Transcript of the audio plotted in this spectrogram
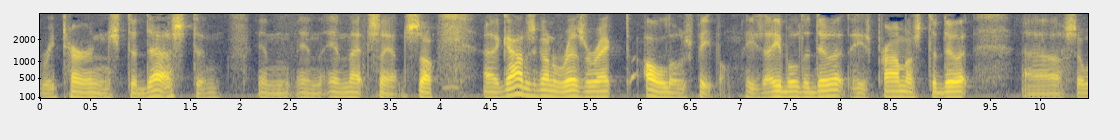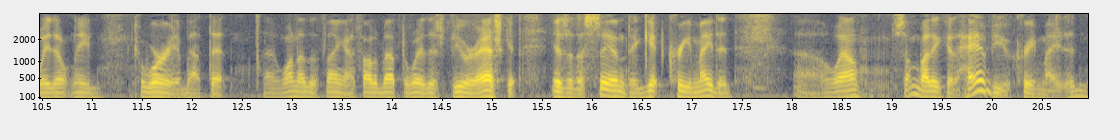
returns to dust in, in, in, in that sense. So uh, God is going to resurrect all those people. He's able to do it, He's promised to do it, uh, so we don't need to worry about that. Uh, one other thing I thought about the way this viewer asked it is it a sin to get cremated? Uh, well, somebody could have you cremated,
